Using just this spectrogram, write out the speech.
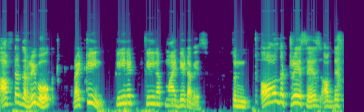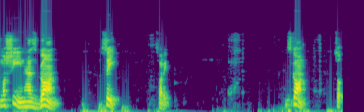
after the revoke right clean clean it clean up my database. So all the traces of this machine has gone. See? Sorry. It's gone. So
